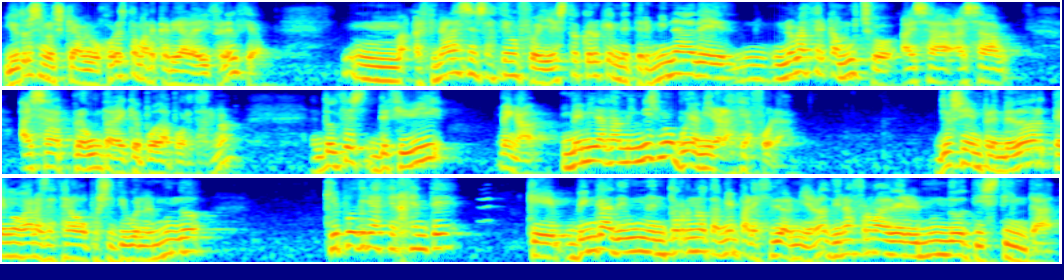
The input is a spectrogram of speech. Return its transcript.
y otros en los que a lo mejor esto marcaría la diferencia. Mm, al final la sensación fue, y esto creo que me termina de... no me acerca mucho a esa, a esa, a esa pregunta de qué puedo aportar, ¿no? Entonces decidí, venga, me he mirado a mí mismo, voy a mirar hacia afuera. Yo soy emprendedor, tengo ganas de hacer algo positivo en el mundo. ¿Qué podría hacer gente que venga de un entorno también parecido al mío, ¿no? de una forma de ver el mundo distinta,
